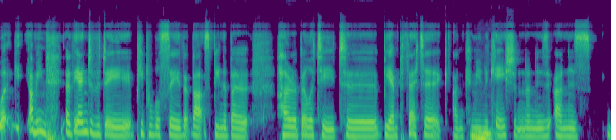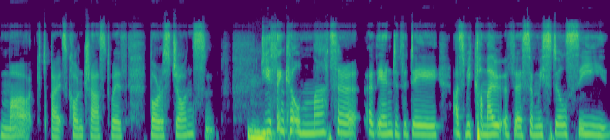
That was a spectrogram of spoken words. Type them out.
Well, I mean, at the end of the day, people will say that that's been about her ability to be empathetic and mm. communication, mm. and is and is marked by its contrast with Boris Johnson. Mm. Do you mm. think it'll matter at the end of the day as we come out of this and we still see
